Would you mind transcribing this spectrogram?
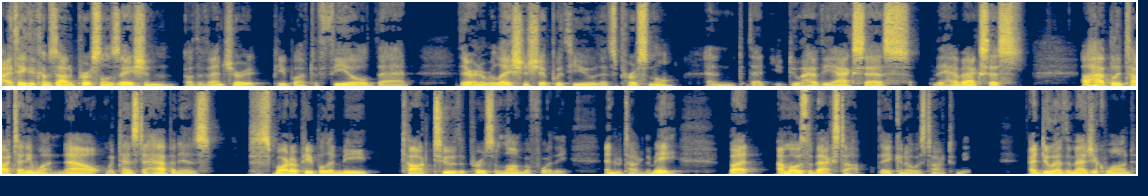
I think it comes down to personalization of the venture. People have to feel that they're in a relationship with you that's personal and that you do have the access. They have access. I'll happily talk to anyone. Now, what tends to happen is smarter people than me talk to the person long before they end up talking to me. But I'm always the backstop. They can always talk to me. I do have the magic wand.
